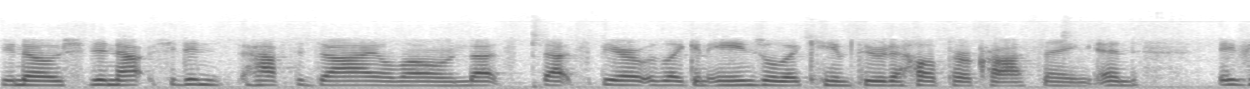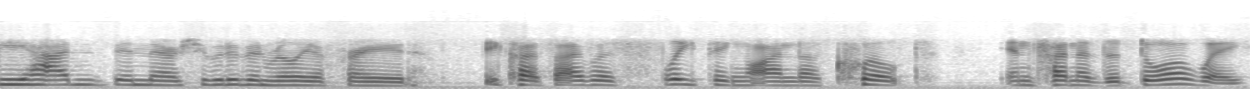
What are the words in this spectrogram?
You know, she didn't have, she didn't have to die alone. That that spirit was like an angel that came through to help her crossing. And if he hadn't been there, she would have been really afraid. because I was sleeping on the quilt in front of the doorway.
